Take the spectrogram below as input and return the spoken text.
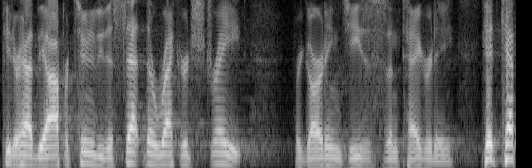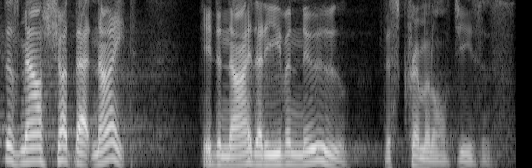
Peter had the opportunity to set the record straight regarding Jesus' integrity. He had kept his mouth shut that night. He denied that he even knew this criminal, Jesus.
